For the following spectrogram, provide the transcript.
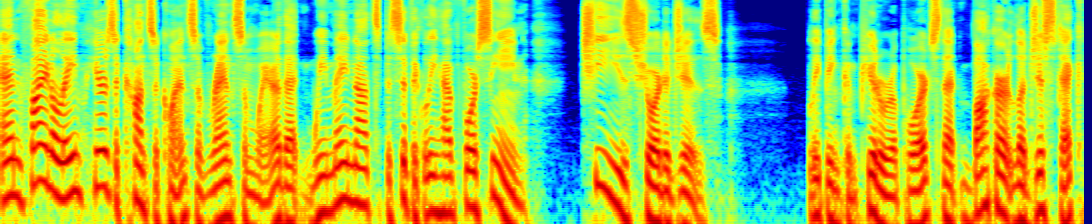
And finally, here's a consequence of ransomware that we may not specifically have foreseen cheese shortages. Bleeping Computer reports that Bakker Logistiek,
